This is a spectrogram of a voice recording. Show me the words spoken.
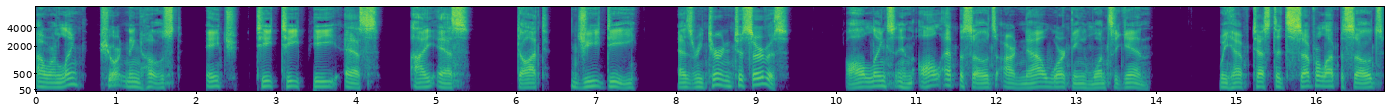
Our link shortening host, https dot gd, has returned to service. All links in all episodes are now working once again. We have tested several episodes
